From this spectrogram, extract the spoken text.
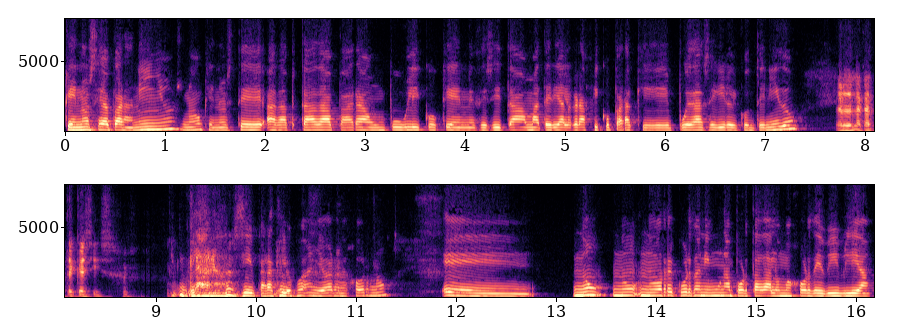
que no sea para niños, ¿no? que no esté adaptada para un público que necesita material gráfico para que pueda seguir el contenido. Pero de la catequesis. Claro, sí, para que lo puedan llevar mejor, ¿no? Eh, no, no, no recuerdo ninguna portada a lo mejor de Biblia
